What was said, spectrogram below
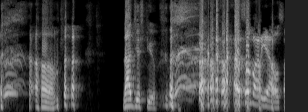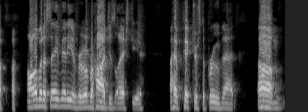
um, not just you, somebody else. All I'm gonna say, Vinny, is remember Hodges last year. I have pictures to prove that. Um,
